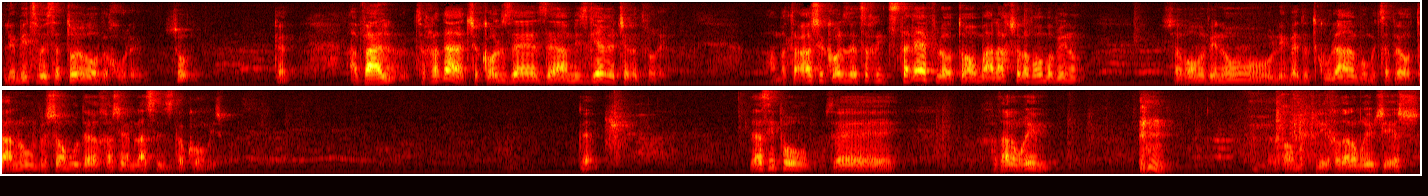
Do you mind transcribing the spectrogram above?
למצווה סטוירו וכולי. שוב, כן. אבל צריך לדעת שכל זה, זה המסגרת של הדברים. המטרה שכל זה צריך להצטרף לאותו מהלך של אברהם אבינו. שאברהם אבינו לימד את כולם והוא מצווה אותנו, ושומרו דרך השם לעשות צדקו ומשפט. זה הסיפור, זה... חז"ל אומרים, זה דבר מפליא, חז"ל אומרים שיש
